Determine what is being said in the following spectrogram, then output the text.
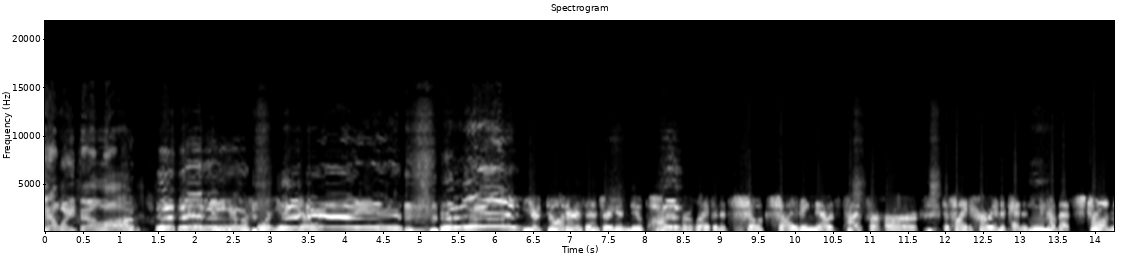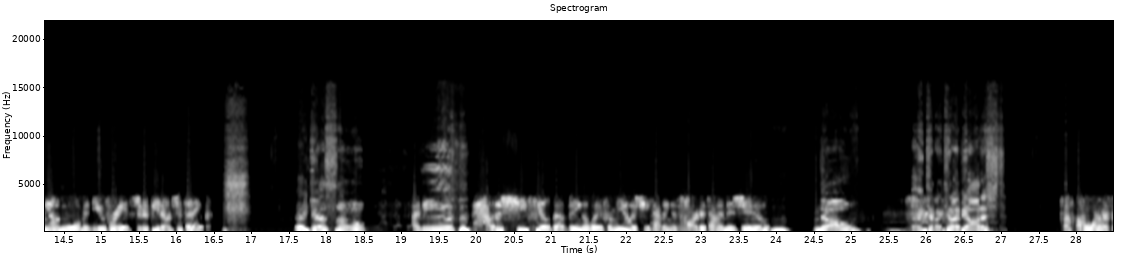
Can't wait that long. It'll be here before you know it. Your daughter is entering a new part of her life, and it's so exciting now. It's time for her to find her independence and become that strong young woman you've raised her to be, don't you think? I guess so. I mean, how does she feel about being away from you? Is she having as hard a time as you? No. Can I can I be honest? Of course.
